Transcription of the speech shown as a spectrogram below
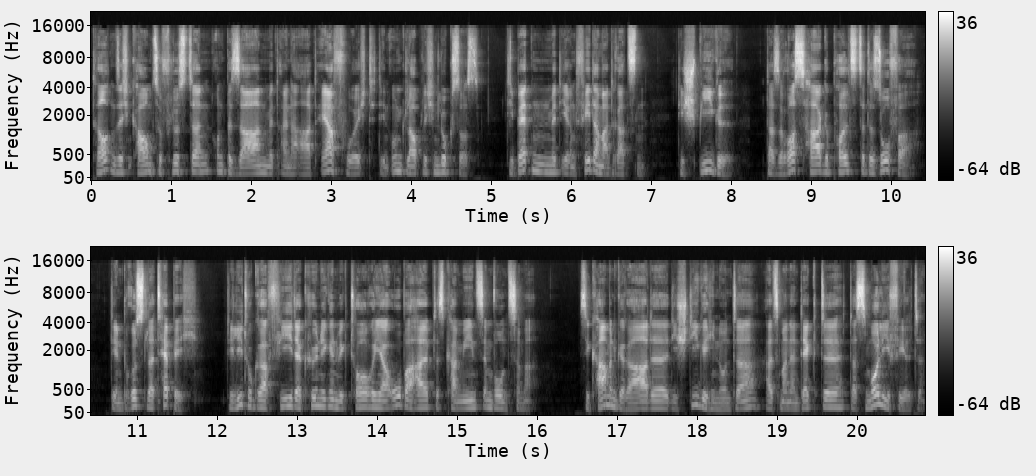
trauten sich kaum zu flüstern und besahen mit einer Art Ehrfurcht den unglaublichen Luxus, die Betten mit ihren Federmatratzen, die Spiegel, das rosshaargepolsterte Sofa, den Brüsseler Teppich, die Lithografie der Königin Victoria oberhalb des Kamins im Wohnzimmer. Sie kamen gerade die Stiege hinunter, als man entdeckte, dass Molly fehlte.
